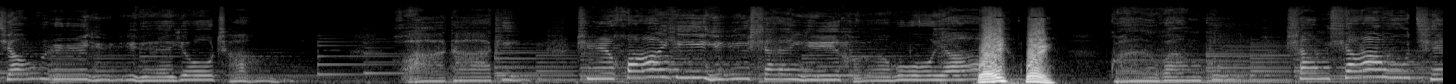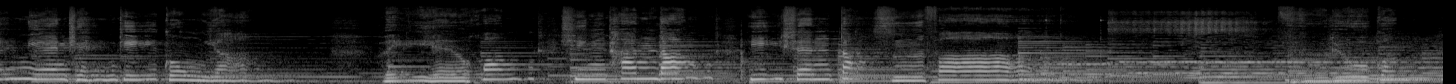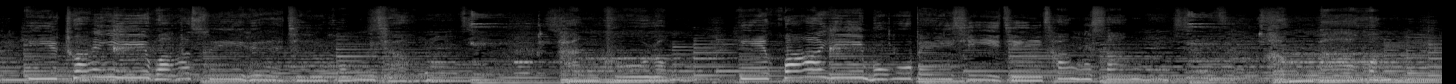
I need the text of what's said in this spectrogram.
写一觉，日月悠长。画大地，只画一隅山与河无恙。喂喂，观万古，上下五千年，天地供养。为炎黄，心坦荡，一身到四方。砖一瓦，岁月浸红墙。残枯荣，一花一木，悲喜尽沧桑。横八荒，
